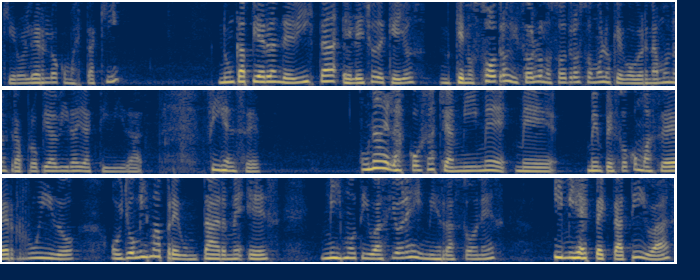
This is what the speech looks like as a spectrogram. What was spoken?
quiero leerlo como está aquí, nunca pierdan de vista el hecho de que ellos, que nosotros y solo nosotros somos los que gobernamos nuestra propia vida y actividad. Fíjense, una de las cosas que a mí me, me, empezó como a hacer ruido o yo misma preguntarme es mis motivaciones y mis razones y mis expectativas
